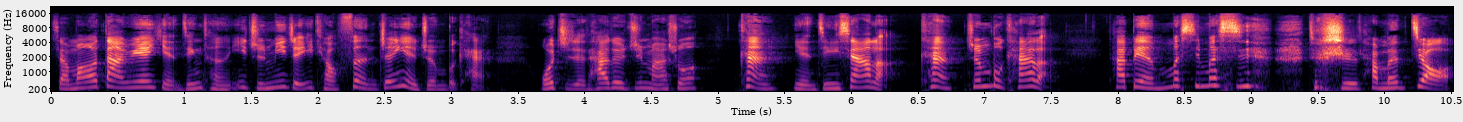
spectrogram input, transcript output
小猫大约眼睛疼，一直眯着一条缝，睁也睁不开。我指着它对驹麻说：“看，眼睛瞎了，看，睁不开了。”它便么西么西，就是他们叫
